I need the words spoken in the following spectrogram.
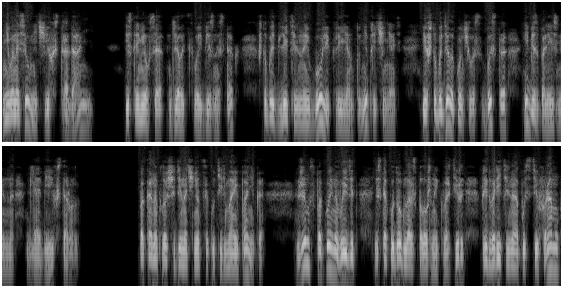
не выносил ничьих страданий и стремился делать свой бизнес так, чтобы длительной боли клиенту не причинять, и чтобы дело кончилось быстро и безболезненно для обеих сторон. Пока на площади начнется кутерьма и паника, Джим спокойно выйдет из так удобно расположенной квартиры, предварительно опустив раму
